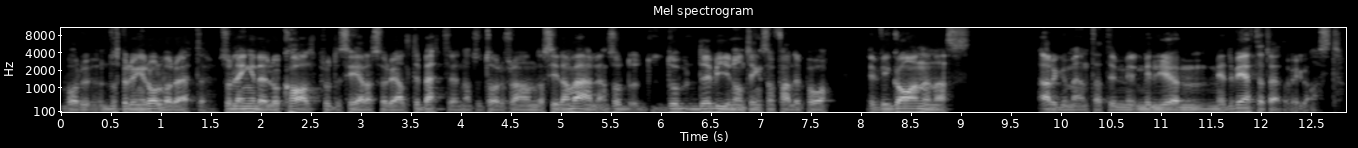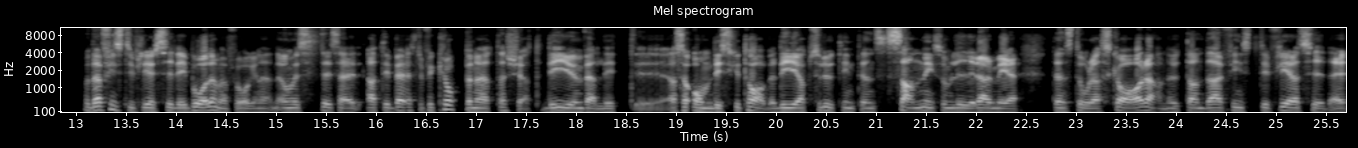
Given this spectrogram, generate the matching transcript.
vad du, då spelar det ingen roll vad du äter. Så länge det är lokalt producerat så är det alltid bättre än att du tar det från andra sidan världen. Så då, då, det blir ju någonting som faller på veganernas argument att det är miljömedvetet att äta veganskt. Och där finns det fler sidor i båda de här frågorna. Om vi säger så här, att det är bättre för kroppen att äta kött, det är ju en väldigt eh, alltså, omdiskutabel. Det är absolut inte en sanning som lirar med den stora skaran, utan där finns det flera sidor.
